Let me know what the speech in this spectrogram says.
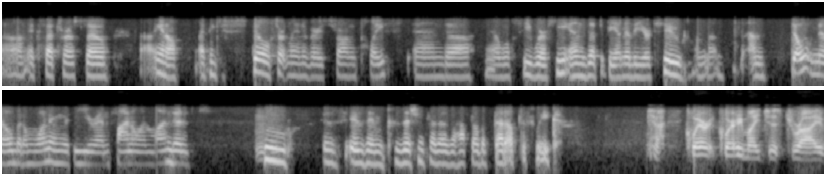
um, etc. So, uh, you know, I think he's still certainly in a very strong place, and uh, you know we'll see where he ends up at the end of the year too. I'm, I'm don't know, but I'm wondering with the year-end final in London, mm-hmm. who is is in position for those. I'll have to look that up this week. Yeah, Querrey, Querrey might just drive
